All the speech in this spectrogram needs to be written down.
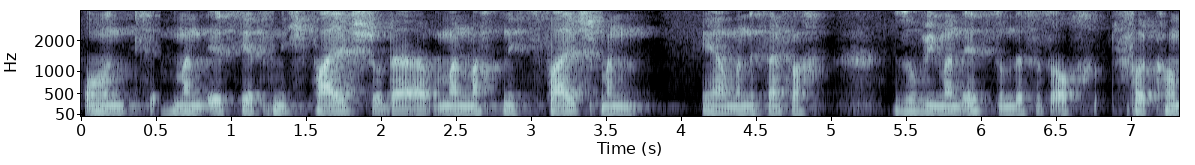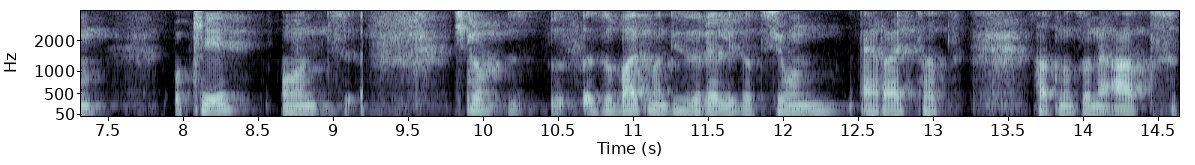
und man ist jetzt nicht falsch oder man macht nichts falsch, man, ja, man ist einfach so, wie man ist und das ist auch vollkommen okay. Und ich glaube, sobald man diese Realisation erreicht hat, hat man so eine Art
